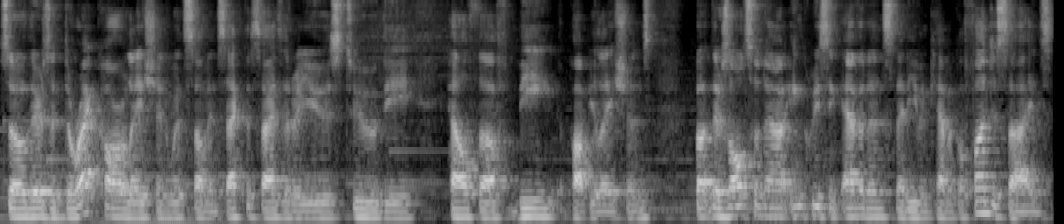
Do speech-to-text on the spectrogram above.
So there's a direct correlation with some insecticides that are used to the health of bee populations, but there's also now increasing evidence that even chemical fungicides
